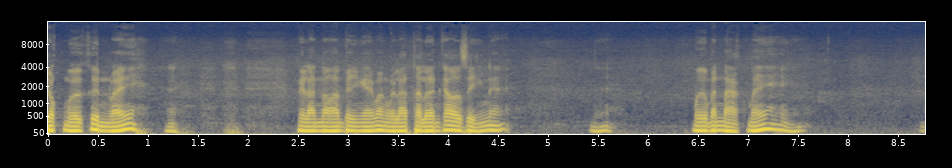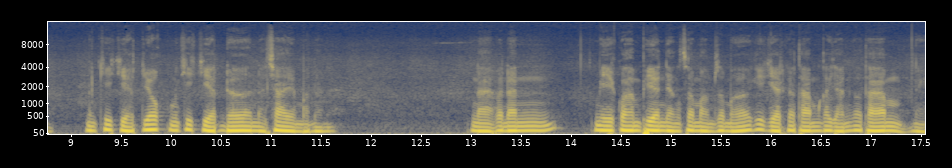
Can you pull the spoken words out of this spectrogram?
ยกมือขึ้นไหม เวลานอนเป็นยังไงบ้างเวลาตะเลินเข้าสิงเนี่ยมือมันหนักไหม มันขี้เกียจยก มันขี้เกียจเดินใช่หมดนั่นนะเพราะนั้นมีความเพียรอย่างสม่ำเสมอขี้เกียจก็ทำขยันก็ทำนี่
